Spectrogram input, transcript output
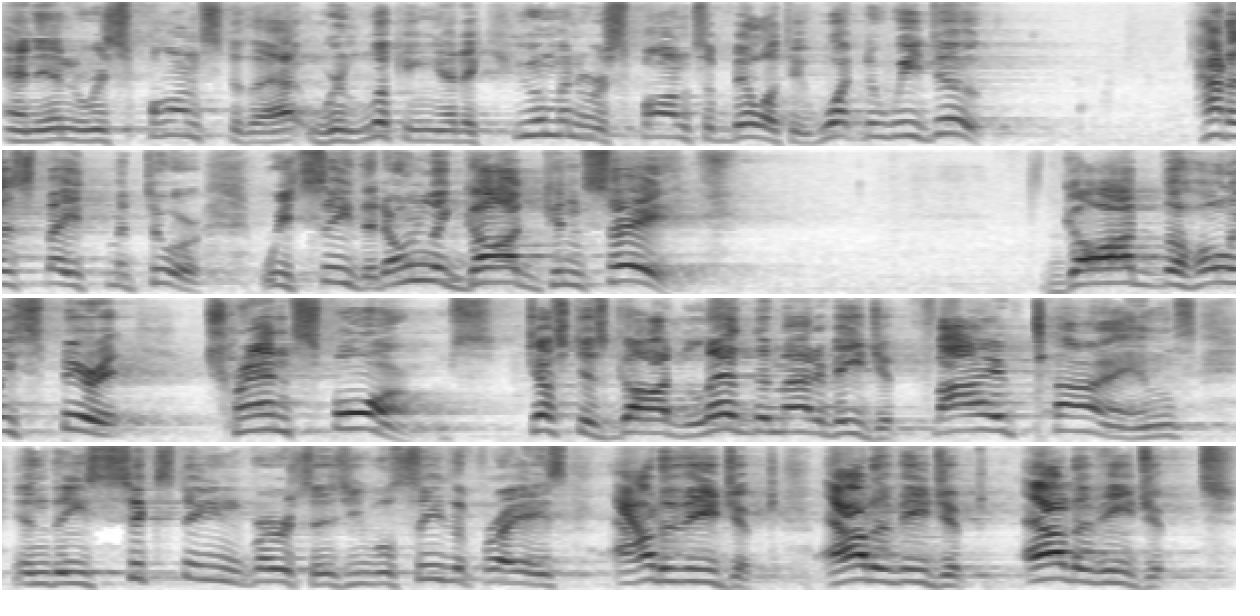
and in response to that, we're looking at a human responsibility. What do we do? How does faith mature? We see that only God can save. God, the Holy Spirit, transforms, just as God led them out of Egypt. Five times in these 16 verses, you will see the phrase, out of Egypt, out of Egypt, out of Egypt.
